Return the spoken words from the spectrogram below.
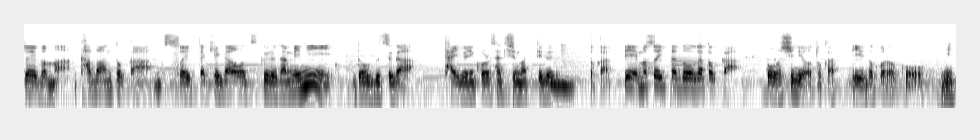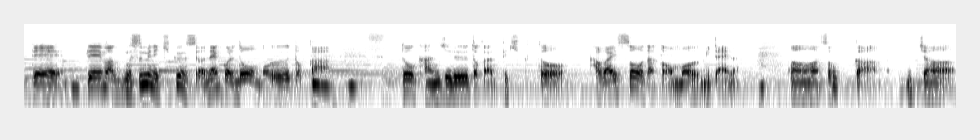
例えばまあカバンとかそういった毛皮を作るために動物が大量に殺されてしまってるとかって、うん、まあ、そういった動画とかこう資料とかっていうところをこう見てで、まあ、娘に聞くんですよね。これどう思うとか、どう感じるとかって聞くとかわいそうだと思うみたいな。ああそっか。じゃあ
